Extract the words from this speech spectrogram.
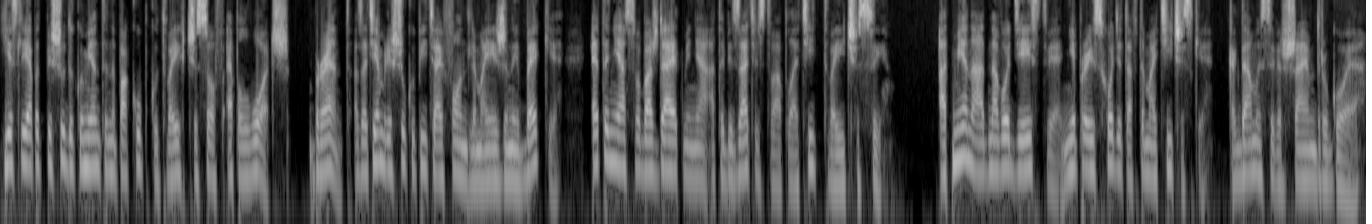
Если я подпишу документы на покупку твоих часов Apple Watch, бренд, а затем решу купить iPhone для моей жены Бекки, это не освобождает меня от обязательства оплатить твои часы. Отмена одного действия не происходит автоматически, когда мы совершаем другое.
